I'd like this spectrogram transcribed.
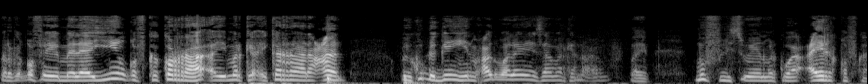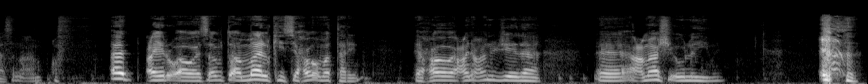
marka qof ay malaayiin qof ka ay marka ay ka raaracaan way ku dhegan yihiin. Maxaad umalaynaysaa marka? Nacam ayb muflis weyan marka waa ceyr qofkaas. Nacam qof aad ceyr u ah waay sababtoo a maalkiisi waxba uma tarin. Waxaan u jeedaa acmaashii uu la yimid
